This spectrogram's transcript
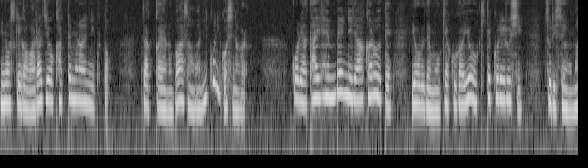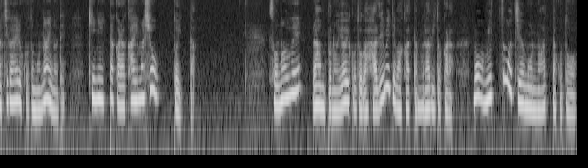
美之助がわらじを買ってもらいに行くと、雑貨屋のばあさんはニコニコしながら、こりゃ大変便利で明るうて、夜でもお客がよう来てくれるし、釣り線を間違えることもないので、気に入ったから買いましょう、と言った。その上、ランプの良いことが初めて分かった村人から、もう三つも注文のあったことを、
